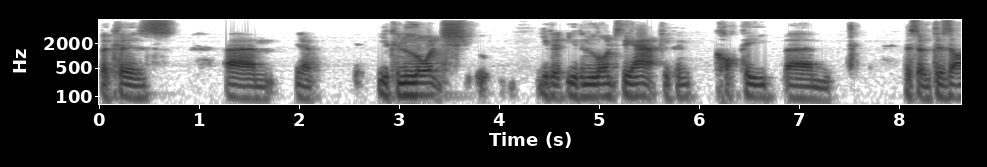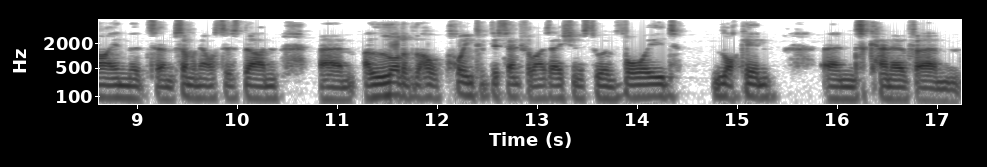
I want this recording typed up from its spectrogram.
because um, you know you can launch you can you can launch the app, you can copy um, the sort of design that um, someone else has done. Um, a lot of the whole point of decentralization is to avoid lock-in and kind of um,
